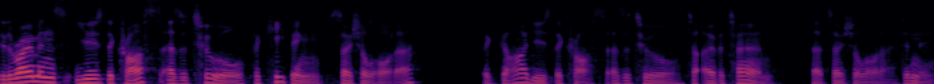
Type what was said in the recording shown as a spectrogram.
The Romans used the cross as a tool for keeping social order, but God used the cross as a tool to overturn that social order, didn't he?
